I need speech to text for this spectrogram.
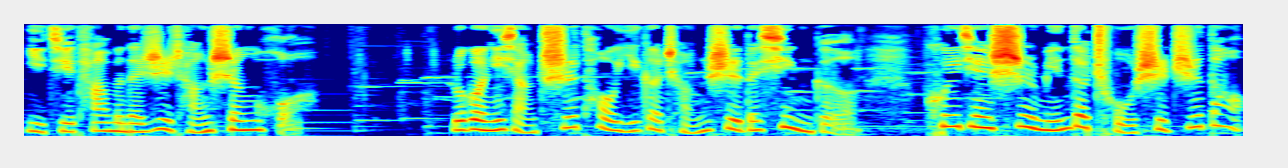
以及他们的日常生活。如果你想吃透一个城市的性格，窥见市民的处世之道，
